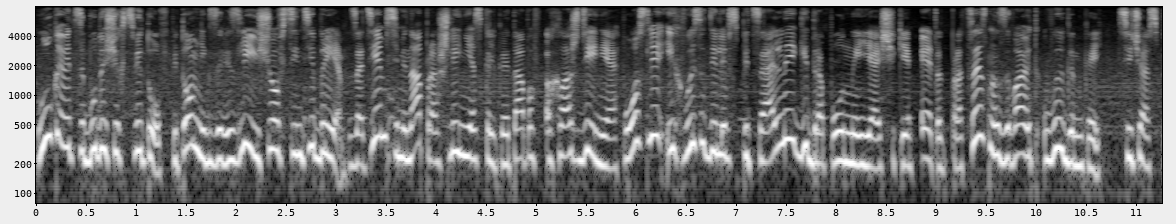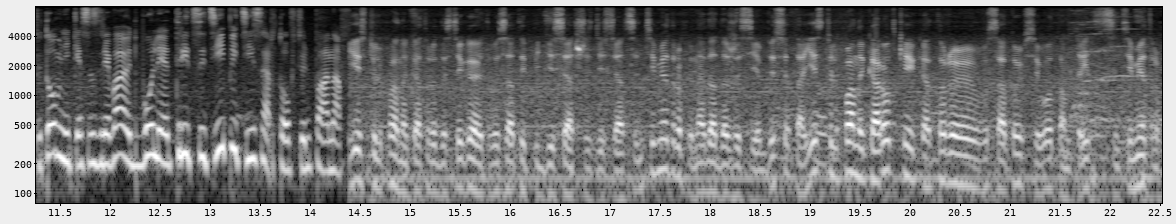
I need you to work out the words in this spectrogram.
Луковицы будущих цветов в питомник завезли еще в сентябре. Затем семена прошли несколько этапов охлаждения. После их высадили в специальные гидропонные ящики. Этот процесс называют выгонкой. Сейчас в питомнике созревают более 35 сортов тюльпанов. Есть тюльпаны, которые достигают высоты 50-60 сантиметров, иногда даже 70. А есть тюльпаны короткие, которые высотой всего там 30 сантиметров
